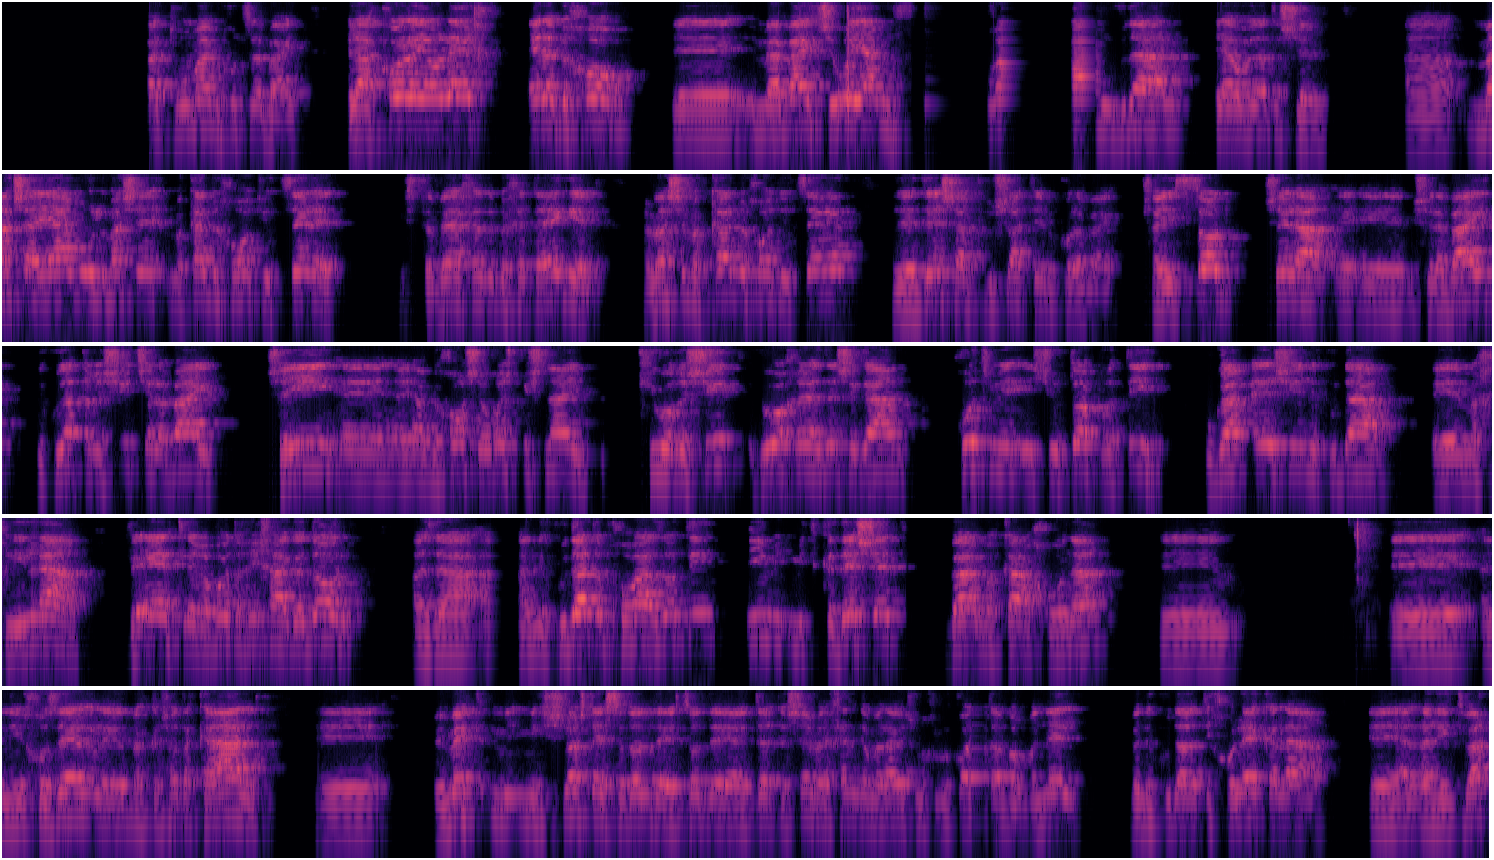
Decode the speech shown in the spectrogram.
התרומה מחוץ לבית, אלא הכל היה הולך אל הבכור אה, מהבית שהוא היה מובדל לעבודת השם. אה, מה שהיה אמור, מה שמכת בכורות יוצרת, מסתבר אחרי זה בחטא העגל, אבל מה שמכת בכורות יוצרת, זה זה שהקדושה תהיה בכל הבית. שהיסוד של, ה, אה, אה, של הבית, נקודת הראשית של הבית, שהיא אה, הבכור שהורש פי שניים, כי הוא הראשית, והוא אחרי זה שגם, חוץ מאישיותו הפרטית, הוא גם איזושהי נקודה מכלילה ועת לרבות אחיך הגדול, אז הנקודת הבכורה הזאת היא מתקדשת במכה האחרונה. אני חוזר לבקשת הקהל, באמת משלושת היסודות זה היסוד היותר קשה, ולכן גם עליו יש מחלוקות, אברבנאל בנקודה הזאת חולק על, ה, על הריטב"א.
